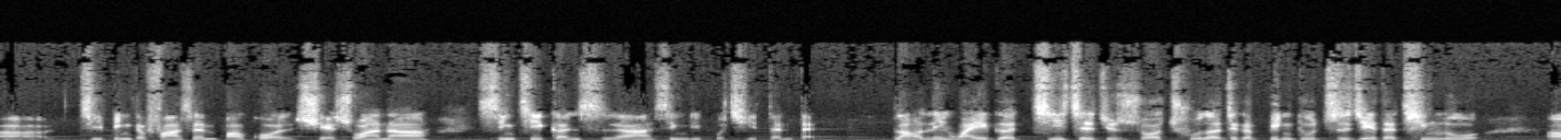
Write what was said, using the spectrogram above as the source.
呃疾病的发生，包括血栓啊、心肌梗死啊、心律不齐等等。然后另外一个机制就是说，除了这个病毒直接的侵入，呃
